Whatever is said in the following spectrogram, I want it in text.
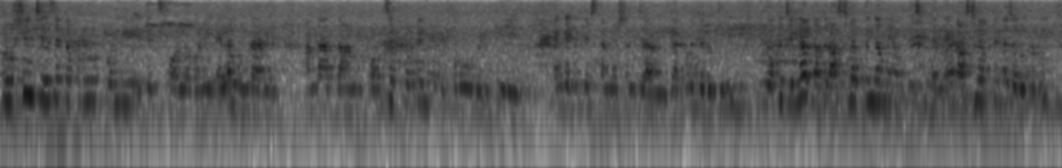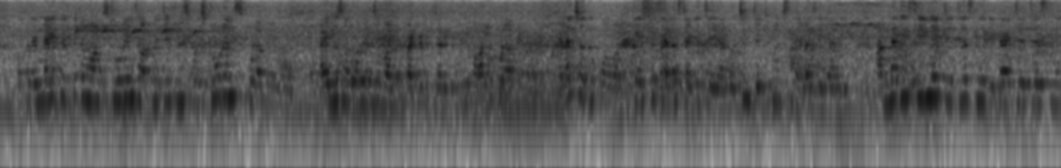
ప్రొఫెషన్ చేసేటప్పుడు కొన్ని ఎథిక్స్ ఫాలో అవ్వాలి ఎలా ఉండాలి అన్న దాని కాన్సెప్ట్ తోటే మేము ఎప్పుడు వీరికి యంగ్ ఎడ్యుకేట్స్ కన్వెన్షన్ జ జరపడం జరుగుతుంది. ఇది ఒక జిల్లా కాదు రాష్ట్ర వ్యాప్తంగా మేము తీసుకునే నిర్ణయం రాష్ట్ర వ్యాప్తంగా జరుగుతుంది. ఒక రెండు నెలల క్రితం మన స్టూడెంట్స్ ఆర్గనైజేషన్స్ కూడా స్టూడెంట్స్ కూడా మేము ఐదు సంఘం నుంచి వాళ్ళకి పెట్టడం జరిగింది. వాళ్ళు కూడా మేము ఎలా చదువుకోవాలి కేసెస్ ఎలా స్టడీ చేయాలి వచ్చిన జడ్జిమెంట్స్ని ఎలా చేయాలి అన్నది సీనియర్ జడ్జెస్ని రిటైర్డ్ జడ్జెస్ని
